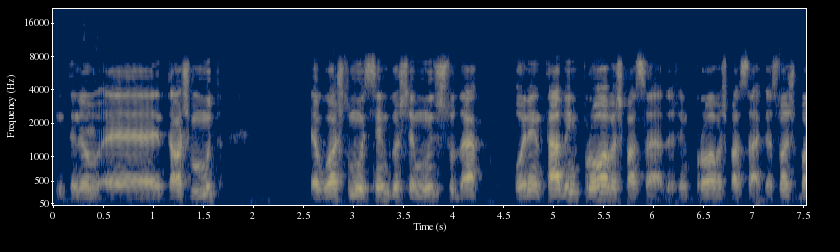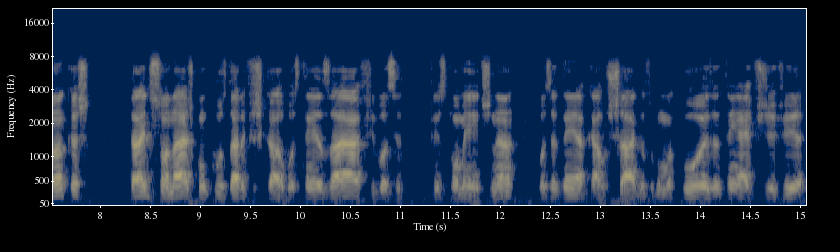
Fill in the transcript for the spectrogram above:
Entendeu? É, então, acho muito. Eu gosto muito, sempre gostei muito de estudar orientado em provas passadas, em provas passadas, que são as bancas tradicionais de concurso da área fiscal. Você tem a ESAF, você principalmente, né? Você tem a Carlos Chagas, alguma coisa, tem a FGV,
